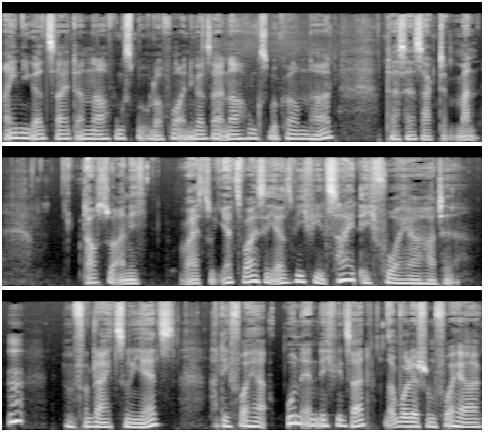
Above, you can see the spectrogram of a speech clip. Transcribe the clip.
einiger Zeit dann Nachwuchs oder vor einiger Zeit Nachwuchs bekommen hat, dass er sagte, Mann, glaubst du eigentlich, weißt du, jetzt weiß ich erst, wie viel Zeit ich vorher hatte. Im Vergleich zu jetzt hatte ich vorher unendlich viel Zeit, obwohl er schon vorher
